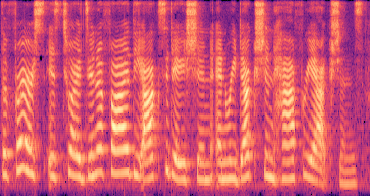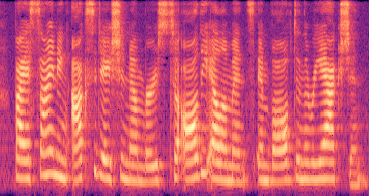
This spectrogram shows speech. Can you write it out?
The first is to identify the oxidation and reduction half reactions by assigning oxidation numbers to all the elements involved in the reaction.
